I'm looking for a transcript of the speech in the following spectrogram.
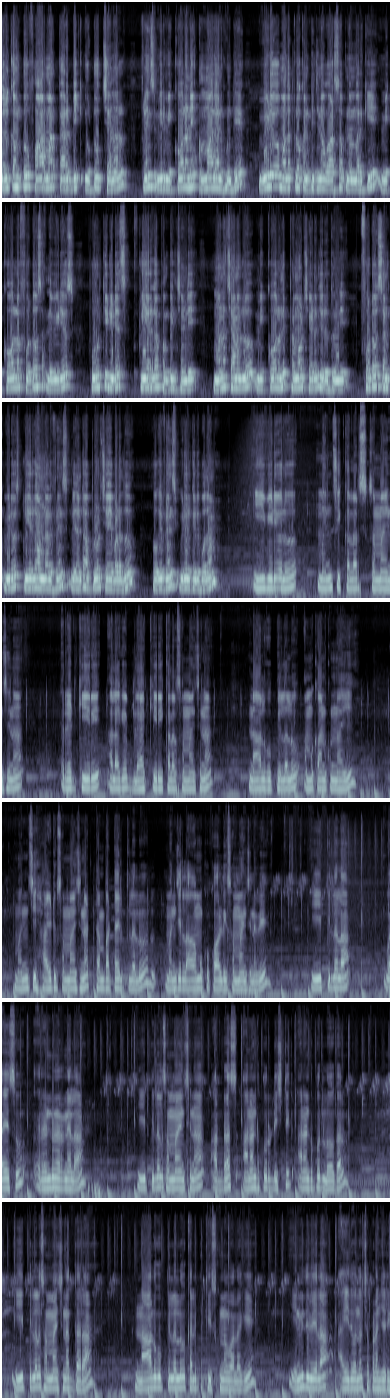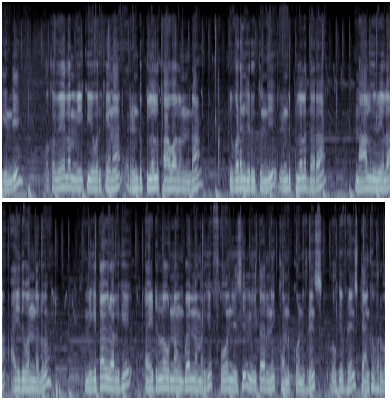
Welcome to farmer పారబిక్ YouTube channel. Friends మీరు మీ కోళ్ళని అమ్మాలి అనుకుంటే వీడియో మొదట్లో కనిపించిన వాట్సాప్ నెంబర్కి మీ కోళ్ళ ఫొటోస్ అండ్ వీడియోస్ పూర్తి డీటెయిల్స్ క్లియర్గా పంపించండి. మన ఛానల్లో మీ కోళ్ళని ప్రమోట్ చేయడం జరుగుతుంది. ఫొటోస్ అండ్ వీడియోస్ క్లియర్గా ఉండాలి ఫ్రెండ్స్ లేదంటే అప్లోడ్ చేయబడదు. ఓకే ఫ్రెండ్స్ వీడియోకి వెళ్ళిపోదాం. ఈ వీడియోలో మంచి కలర్స్ సంబంధించిన రెడ్ కీరీ అలాగే బ్లాక్ కీరీ కలర్ సంబంధించిన నాలుగు పిల్లలు అమ్మకానుకున్నాయి. మంచి హైట్కు సంబంధించిన టెంపర్ టైల్ పిల్లలు మంచి లాముకు క్వాలిటీకి సంబంధించినవి. ఈ పిల్లల వయసు రెండున్నర నెల. ఈ పిల్లలకు సంబంధించిన address Anantapur district Anantapur local ఈ పిల్లలకు సంబంధించిన ధర నాలుగు పిల్లలు కలిపి తీసుకున్న వాళ్ళకి ఎనిమిది వేల ఐదు వందలు చెప్పడం జరిగింది. ఒకవేళ మీకు ఎవరికైనా రెండు పిల్లలు కావాలన్నా ఇవ్వడం జరుగుతుంది. రెండు పిల్లల ధర నాలుగు వేల ఐదు వందలు. మిగతా వివరాలకి టైటిల్లో ఉన్న మొబైల్ నెంబర్కి ఫోన్ చేసి మిగతాలని కనుక్కోండి friends. Okay friends thank you for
